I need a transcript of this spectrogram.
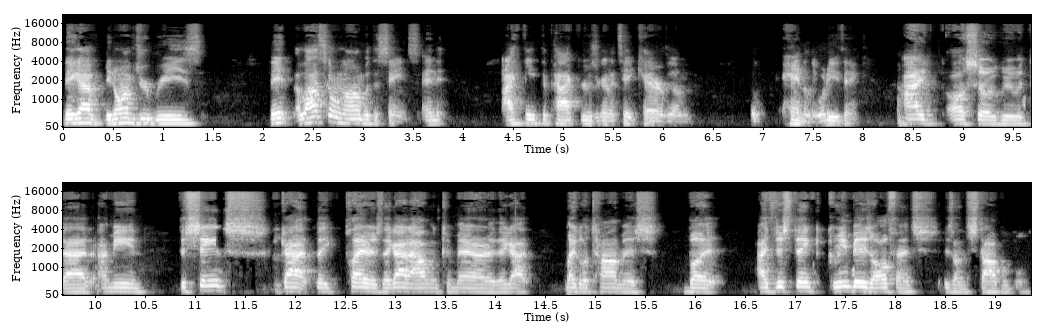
They got they don't have Drew Brees. They a lot's going on with the Saints, and I think the Packers are going to take care of them handily. What do you think? I also agree with that. I mean, the Saints got like players. They got Alvin Kamara. They got Michael Thomas. But I just think Green Bay's offense is unstoppable.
